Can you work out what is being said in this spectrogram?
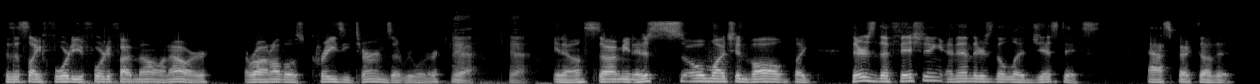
because it's like 40 to 45 mile an hour around all those crazy turns everywhere, Yeah. Yeah. you know? So, I mean, there's so much involved. Like, there's the fishing, and then there's the logistics aspect of it.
